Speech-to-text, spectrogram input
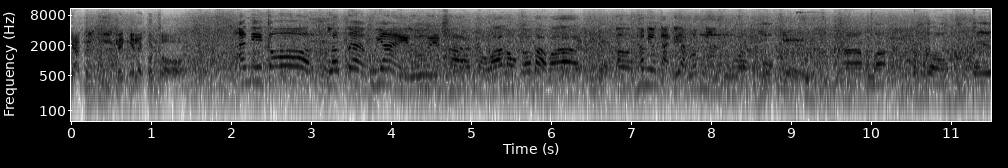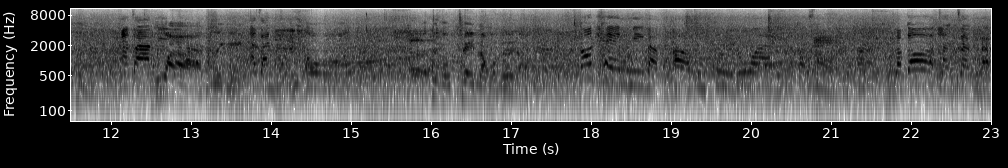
อยากมีอีกอะไรอย่างเงี้ยหลายคนบอกอันนี้ก็แล้วแต่ผู้ใหญ่เลยค่ะ แต่ว่าเราก็แบบว่าเออถ้ามีโอกาสก็อยากร่วมงานด้วย บอกคุณคุณค่าเพราะว่าทั้งร้องทั้งเต้นอาจารย์ทั้งดีหวาค่ะนอะไรอย่างงี้อาจารย์ดี โอ้เออก็คือเขาเทรนเราหมดเลยเหรอก็ เทรนมีแบบเอ่อคุณครูด้วยเขาสอนค่ะแล้วก็หลังจากแบบ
